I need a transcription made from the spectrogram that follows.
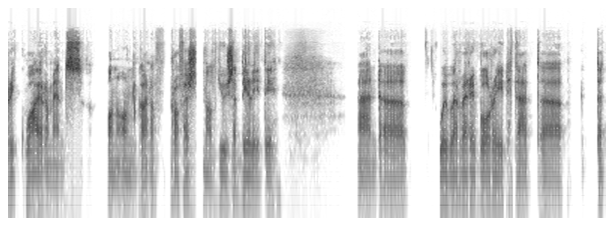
requirements on, on kind of professional usability. And we were very worried that uh, the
